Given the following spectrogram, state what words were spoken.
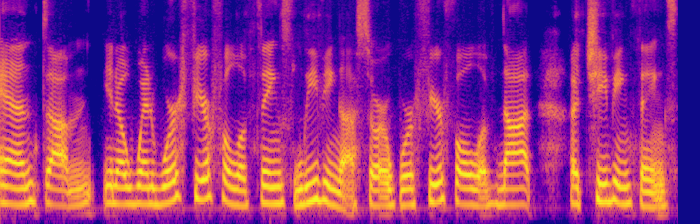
And, um, you know, when we're fearful of things leaving us or we're fearful of not achieving things,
